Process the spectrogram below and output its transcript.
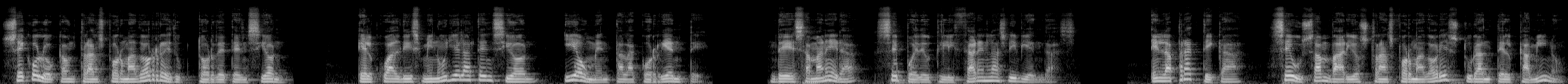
se coloca un transformador reductor de tensión, el cual disminuye la tensión y aumenta la corriente, de esa manera se puede utilizar en las viviendas. En la práctica se usan varios transformadores durante el camino,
